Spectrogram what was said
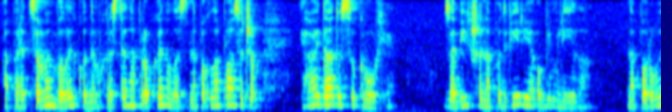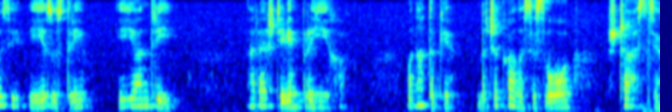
А перед самим Великоднем Христина прокинулась, напекла пасочок і гайда до свекрухи. Забігши на подвір'я, обімліла. На порозі її зустрів її Андрій. Нарешті він приїхав. Вона таки дочекалася свого щастя.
